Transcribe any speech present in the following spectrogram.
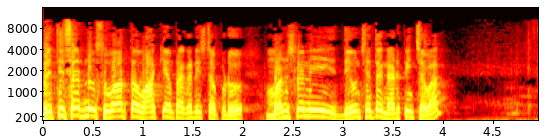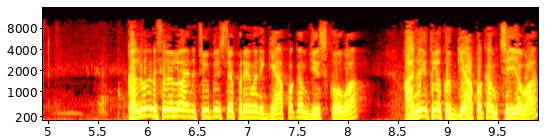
ప్రతిసారి నువ్వు సువార్త వాక్యం ప్రకటించినప్పుడు మనుషులని దేవుని చింతకు నడిపించవా? కల్వరిశిలలో ఆయన చూపించిన ప్రేమని జ్ఞాపకం చేసుకోవా? అనేకులకు జ్ఞాపకం చేయవా?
